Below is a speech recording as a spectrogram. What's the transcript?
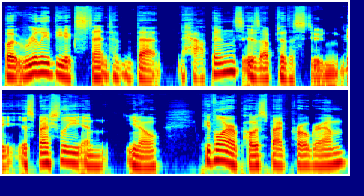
But really, the extent that happens is up to the student, especially in, you know, people in our post-bac program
